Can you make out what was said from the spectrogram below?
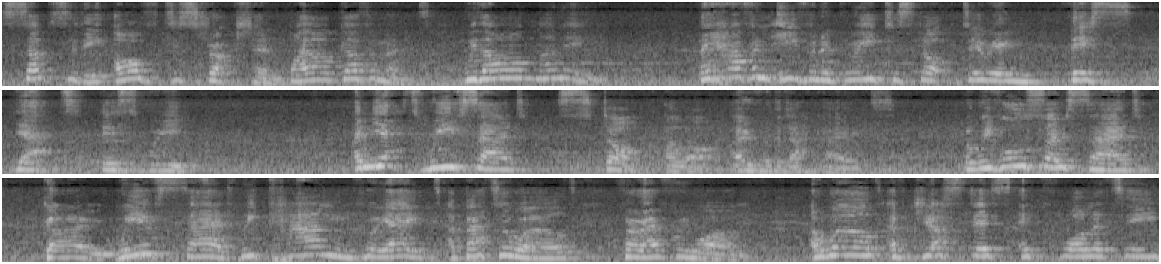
subsidy of destruction by our government with our money. They haven't even agreed to stop doing this yet this week. And yet we've said stop a lot over the decades. But we've also said go. We have said we can create a better world for everyone. A world of justice, equality,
